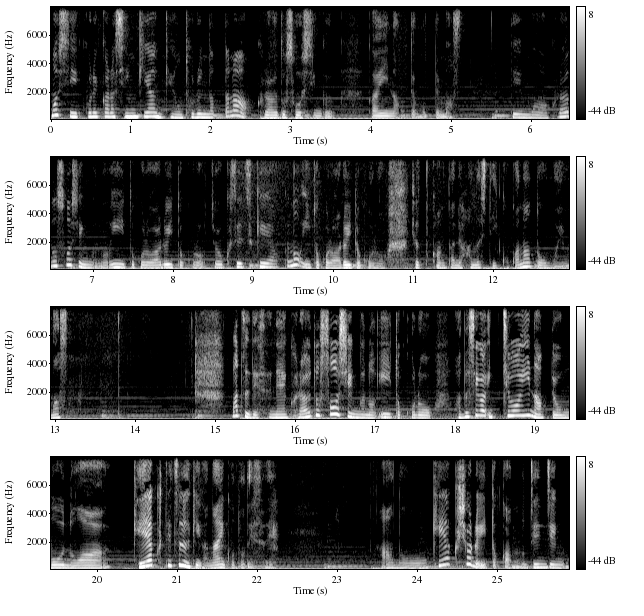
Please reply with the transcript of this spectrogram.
もしこれから新規案件を取るんだったらクラウドソーシングがいいなって思ってます。でまあクラウドソーシングのいいところ悪いところ直接契約のいいところ悪いところをちょっと簡単に話していこうかなと思います。まずですねクラウドソーシングのいいところ私が一番いいなって思うのは契約手続きがないことですね。あの契約書類とかも全然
